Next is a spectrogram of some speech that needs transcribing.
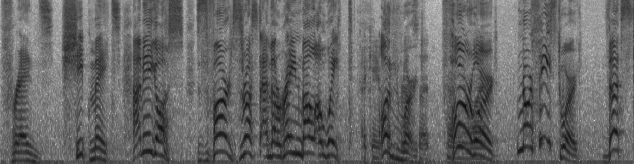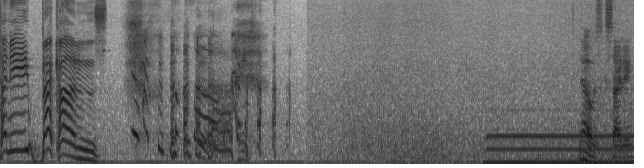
Friends, shipmates, amigos, Svardsrust and the Rainbow await. I can't fucking pronounce Onward, that. Not gonna lie. forward, northeastward. Destiny beckons. That was exciting.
